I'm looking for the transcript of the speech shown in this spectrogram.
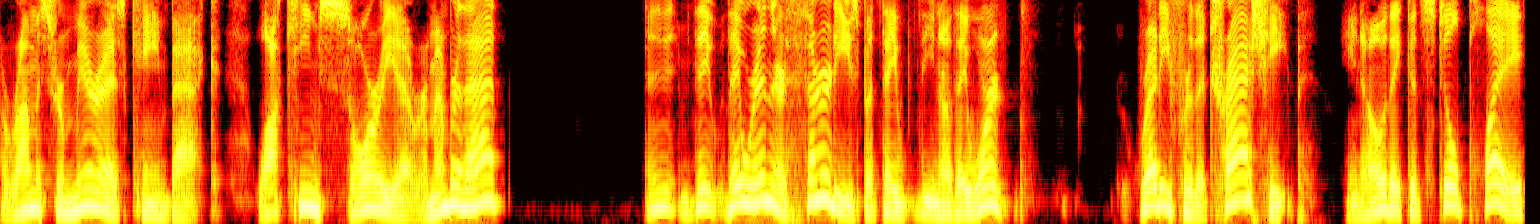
Aramis Ramirez came back. Joakim Soria, remember that? And they, they were in their 30s, but they, you know, they weren't ready for the trash heap. You know, they could still play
